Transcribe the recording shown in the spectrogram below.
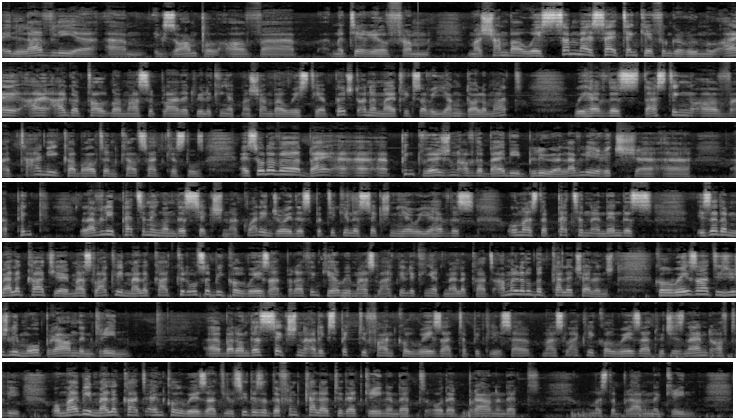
a lovely uh, um, example of uh, material from Mashamba West. Some may say Tenke Fungurume. I, I, I got told by my supplier that we're looking at Mashamba West here, perched on a matrix of a young dolomite. We have this dusting of uh, tiny cobalt and calcite crystals, a sort of a, a, a, pink version of the baby blue, a lovely rich uh, uh, pink Lovely patterning on this section. I quite enjoy this particular section here where you have this almost a pattern and then this is it a malachite? Yeah, most likely malachite. Could also be called kolwezite, but I think here we're most likely looking at malachite. I'm a little bit color challenged. Kolwezite is usually more brown than green. Uh, but on this section, I'd expect to find kolwezite typically. So most likely kolwezite, which is named after the, or maybe malachite and kolwezite. You'll see there's a different color to that green and that, or that brown and that, almost a brown and a green.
